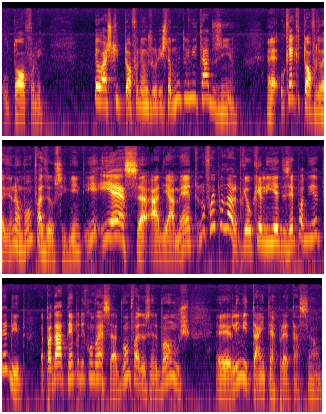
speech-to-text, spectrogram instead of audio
o Toffoli. Eu acho que Toffoli é um jurista muito limitadozinho. É, o que é que Toffoli vai dizer? Não, vamos fazer o seguinte. E, e esse adiamento não foi por nada, porque o que ele ia dizer podia ter dito. É para dar tempo de conversar. Vamos fazer o seguinte: vamos é, limitar a interpretação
